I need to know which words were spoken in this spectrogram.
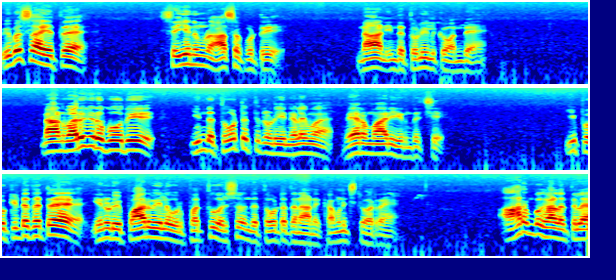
விவசாயத்தை செய்யணும்னு ஆசைப்பட்டு நான் இந்த தொழிலுக்கு வந்தேன். நான் வருகிற போது இந்த தோட்டத்தினுடைய நிலைமை வேறு மாதிரி இருந்துச்சு. இப்போ கிட்டத்தட்ட என்னுடைய பார்வையில் ஒரு பத்து வருஷம் இந்த தோட்டத்தை நான் கவனிச்சிட்டு வர்றேன். ஆரம்ப காலத்தில்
